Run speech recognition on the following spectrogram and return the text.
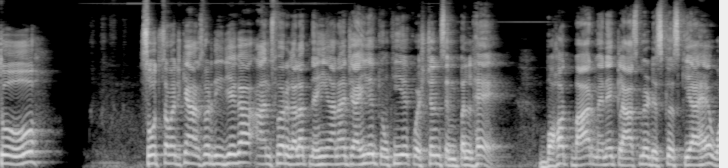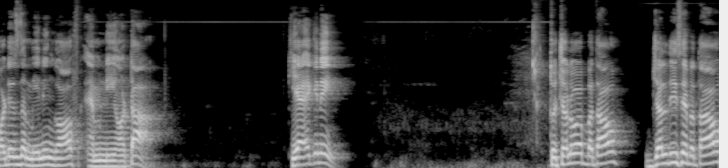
तो सोच समझ के आंसर दीजिएगा। आंसर गलत नहीं आना चाहिए क्योंकि ये क्वेश्चन सिंपल है। बहुत बार मैंने क्लास में डिस्कस किया है what is the meaning of amniota किया है कि नहीं? तो चलो अब बताओ, जल्दी से बताओ।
